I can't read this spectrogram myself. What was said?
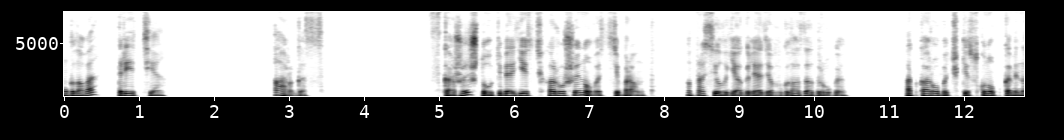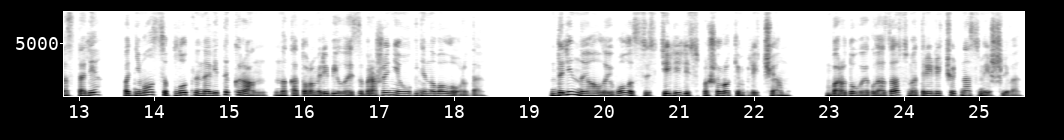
Глава третья. Аргас. «Скажи, что у тебя есть хорошие новости, Брант», — попросил я, глядя в глаза друга. От коробочки с кнопками на столе поднимался плотный на вид экран, на котором рябило изображение огненного лорда. Длинные алые волосы стелились по широким плечам, бордовые глаза смотрели чуть насмешливо.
